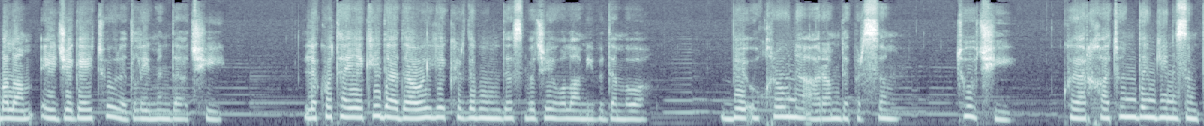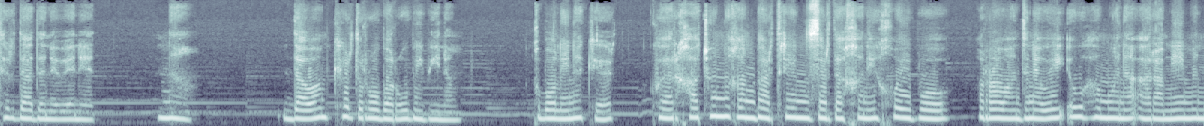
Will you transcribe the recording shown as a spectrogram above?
بەڵام ئەی جێگای تۆ لە دڵی مندا چی؟ لە کۆتاییەکەیدا داوای لێ کردبووم دەست بەجێ وەڵامی بدەمەوە بێ ئۆقرە و نائارام دەپرسم تۆ چی؟ کۆیار خاتوون دەنگی نزمتر دادەنەوێنێت نا داوام کرد ڕووبەڕوو بیبینم قبوڵی نەکرد کۆیار خاتوون غەمبارترین زەردەخەنەی خۆی بۆ ڕەواندنەوەی ئەو هەمووە نائارامیەی من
